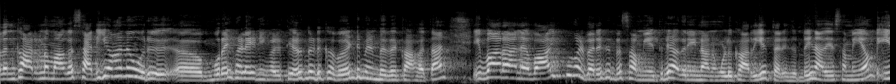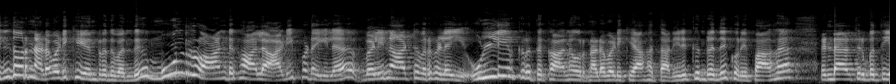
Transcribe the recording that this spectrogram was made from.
அதன் காரணமாக சரியான ஒரு முறைகளை நீங்கள் தேர்ந்தெடுக்க வேண்டும் என்பதற்காகத்தான் இவ்வாறான வாய்ப்புகள் வருகின்ற சமயத்திலே அதனை நான் உங்களுக்கு அறிய தருகின்றேன். அதே சமயம் இந்த ஒரு நடவடிக்கை என்றது வந்து மூன்று ஆண்டு கால அடிப்படையில வெளிநாட்டவர்களை உள்ளீர்க்கிறதுக்கான ஒரு நடவடிக்கையாகத்தான் இருக்கின்றது. குறிப்பாக இரண்டாயிரத்தி இருபத்தி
